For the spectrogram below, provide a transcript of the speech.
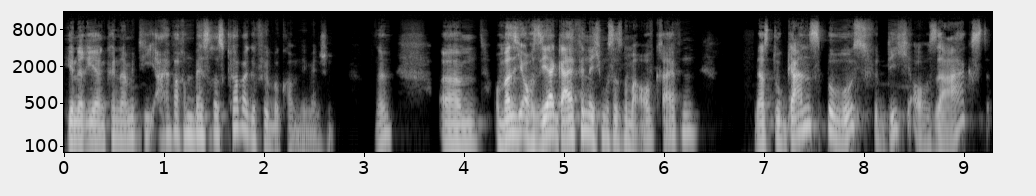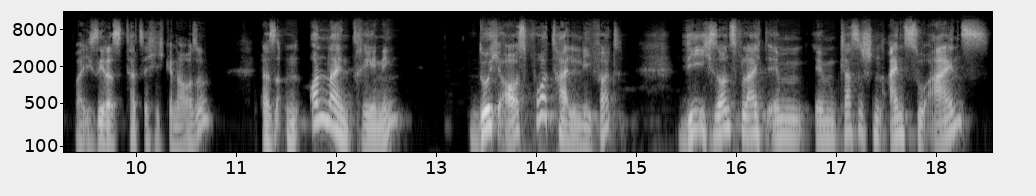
generieren können, damit die einfach ein besseres Körpergefühl bekommen, die Menschen. Ne? Ähm, und was ich auch sehr geil finde, ich muss das nochmal aufgreifen, dass du ganz bewusst für dich auch sagst, weil ich sehe das tatsächlich genauso, dass ein Online-Training durchaus Vorteile liefert, die ich sonst vielleicht im, im klassischen 1 zu 1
